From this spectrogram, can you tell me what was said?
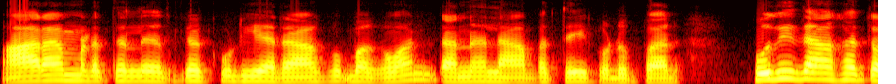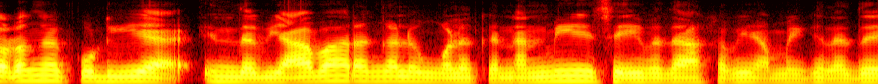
ஆறாம் இடத்தில் இருக்கக்கூடிய ராகு பகவான் தன லாபத்தை கொடுப்பார். புதிதாக தொடங்கக்கூடிய இந்த வியாபாரங்கள் உங்களுக்கு நன்மையை செய்வதாகவே அமைகிறது.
